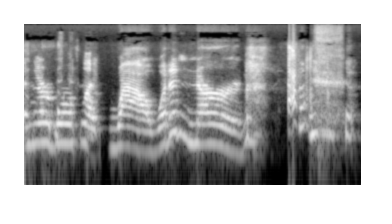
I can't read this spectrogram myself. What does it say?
And they were both like, wow, what a nerd.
